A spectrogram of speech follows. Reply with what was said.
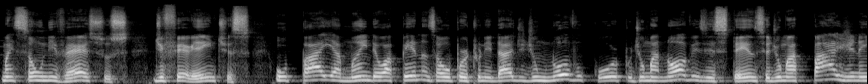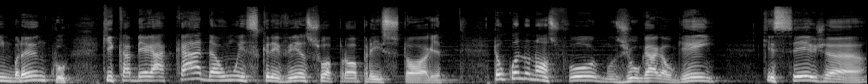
mas são universos diferentes. O pai e a mãe deu apenas a oportunidade de um novo corpo, de uma nova existência, de uma página em branco que caberá a cada um escrever a sua própria história. Então, quando nós formos julgar alguém, que seja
